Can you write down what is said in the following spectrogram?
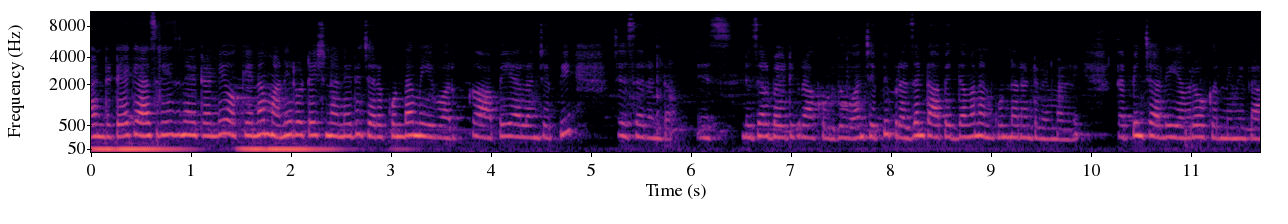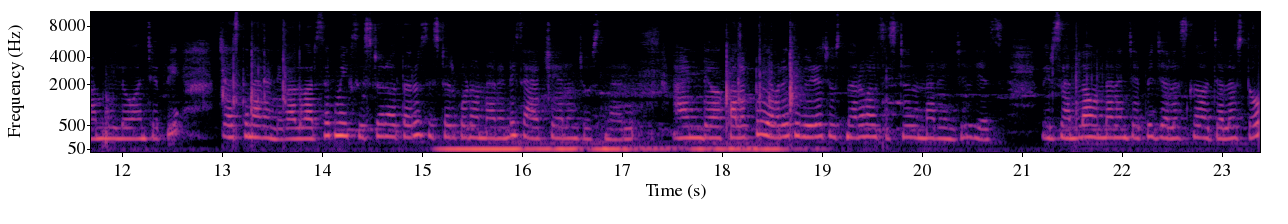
అండ్ టేక్ యాజ్ రీజన్ ఏంటండి? ఓకేనా? మనీ రొటేషన్ అనేది జరగకుండా మీ వర్క్ ఆపేయాలని చెప్పి చేశారంట. ఎస్ నిజాలు బయటికి రాకూడదు అని చెప్పి ప్రజెంట్ ఆపేద్దామని అనుకుంటున్నారంట మిమ్మల్ని. తప్పించాలి ఎవరో ఒకరిని మీ ఫ్యామిలీలో అని చెప్పి చేస్తున్నారండి. వాళ్ళ వరుసకు మీకు సిస్టర్ అవుతారు సిస్టర్ కూడా ఉన్నారండి సాడ్ చేయాలని చూస్తున్నారు. అండ్ కలెక్టివ్ ఎవరైతే వీడియో చూస్తున్నారో వాళ్ళ సిస్టర్ ఉన్నారు ఏంజిల్? ఎస్ మీరు సన్లా ఉన్నారని చెప్పి జలస్గా జలస్తో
